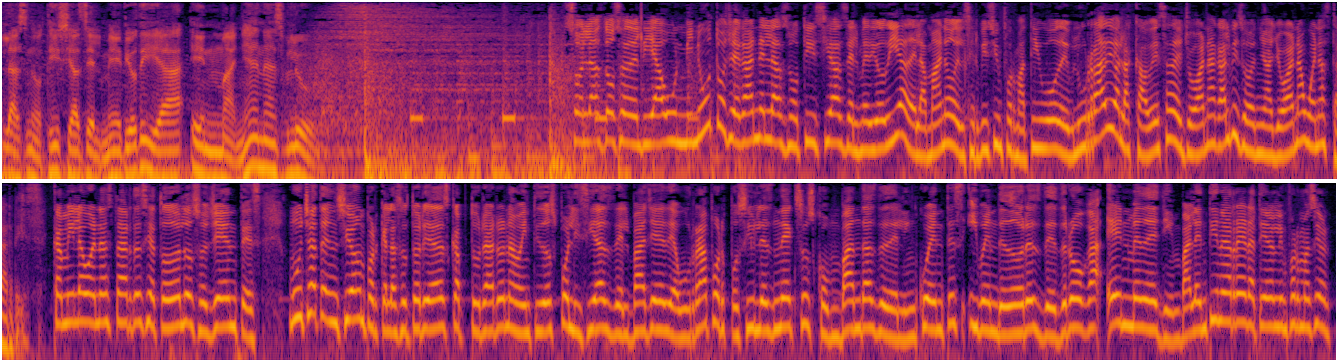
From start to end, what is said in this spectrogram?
Las noticias del mediodía en Mañanas Blue. Son las 12 del día, un minuto. Llegan en las noticias del mediodía de la mano del servicio informativo de Blue Radio a la cabeza de Joana Galvis. Doña Joana, buenas tardes. Camila, buenas tardes y a todos los oyentes. Mucha atención porque las autoridades capturaron a 22 policías del Valle de Aburrá por posibles nexos con bandas de delincuentes y vendedores de droga en Medellín. Valentina Herrera tiene la información.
